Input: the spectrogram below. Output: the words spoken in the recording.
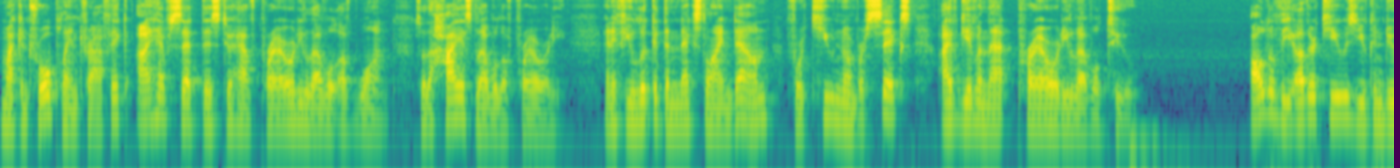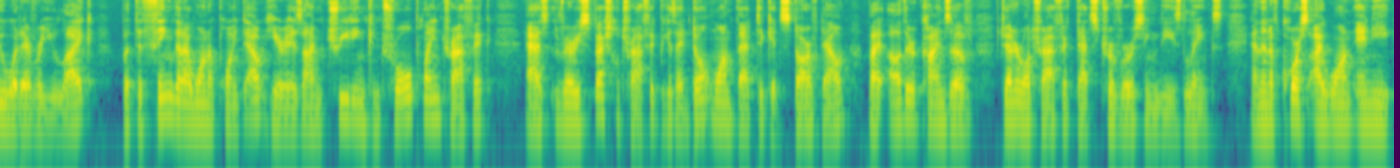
my control plane traffic, I have set this to have priority level of 1, so the highest level of priority. And if you look at the next line down, for queue number 6, I've given that priority level 2. All of the other queues you can do whatever you like, but the thing that I want to point out here is I'm treating control plane traffic as very special traffic because I don't want that to get starved out by other kinds of general traffic that's traversing these links. And then of course I want any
